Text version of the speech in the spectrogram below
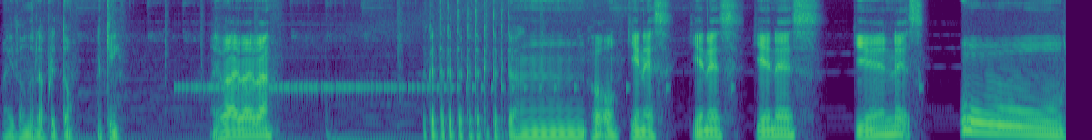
Ahí donde le apretó. Aquí. Ahí va, ahí va, ahí va. Oh, oh, ¿quién es? ¿Quién es? ¿Quién es? ¿Quién es? Uh,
